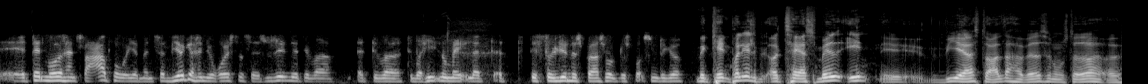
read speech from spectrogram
øh, den måde, han svarer på, jamen, så virker han jo rystet, så jeg synes egentlig, at det var, at det var, det var helt normalt, at, at det følgende spørgsmål blev spurgt, som det gør. Men Ken, prøv lige at tage os med ind. Øh, vi er der aldrig har været sådan nogle steder,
